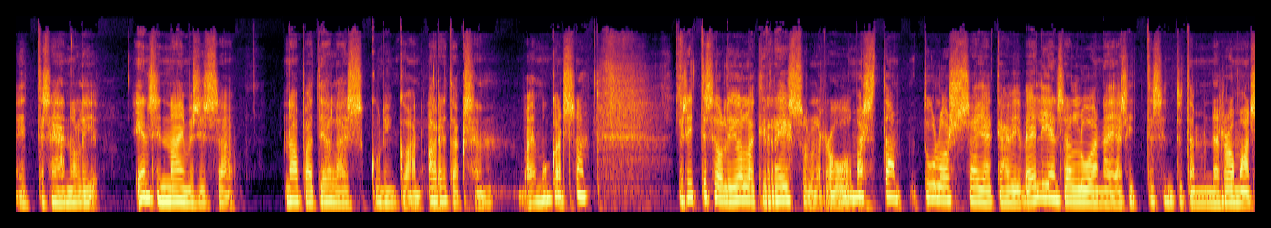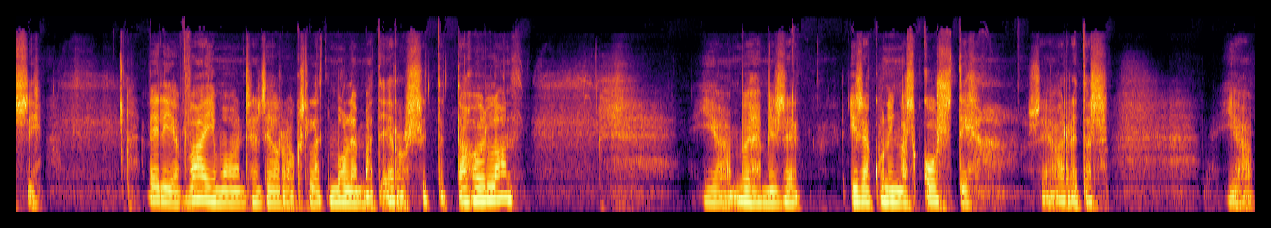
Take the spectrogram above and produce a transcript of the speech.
että sehän oli ensin naimisissa napatialaiskuninkaan Aretaksen vaimon kanssa. Ja sitten se oli jollakin reissulla Roomasta tulossa ja kävi veljensä luona ja sitten syntyi tämmöinen romanssi veljen vaimoon sen seurauksella, että molemmat eros sitten tahoillaan. Ja myöhemmin se isä kuningas kosti, se Aretas. Ja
